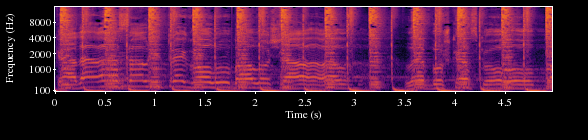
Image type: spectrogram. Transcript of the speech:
Kada sali tre goluba lošal Leboška skoba.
